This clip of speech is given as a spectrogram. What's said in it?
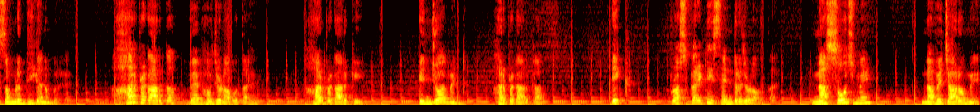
समृद्धि का नंबर है। हर प्रकार का वैभव जुड़ा होता है, हर प्रकार की इंजॉयमेंट हर प्रकार का एक प्रोस्पेरिटी सेंटर जुड़ा होता है। ना सोच में, ना विचारों में,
